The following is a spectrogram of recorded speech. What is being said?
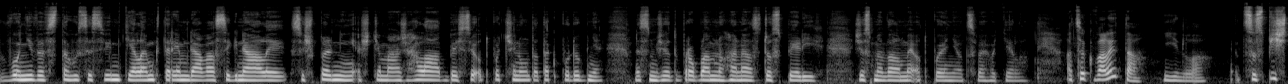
uh, oni ve vztahu se svým tělem, kterým dává signály, jsi plný, ještě máš hlad, běž si odpočinout a tak podobně. Myslím, že je to problém mnoha nás dospělých, že jsme velmi odpojeni od svého těla. A co kvalita jídla? Co spíš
